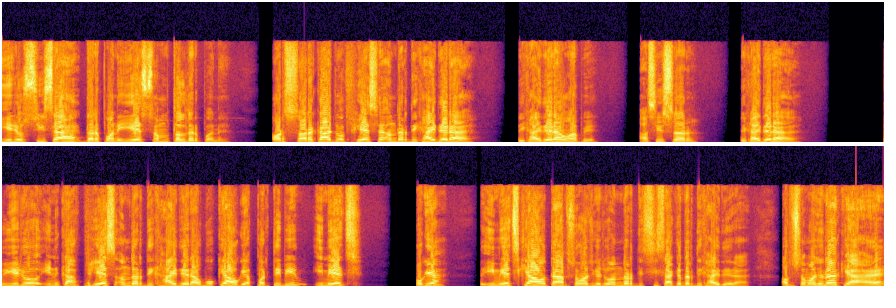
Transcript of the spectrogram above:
ये जो शीशा है, दर्पण, ये समतल दर्पण है। और सर का जो फेस है, अंदर दिखाई दे रहा है। दिखाई दे रहा है वहाँ पे? आशीष सर, दिखाई दे रहा है? तो ये जो इनका फेस अंदर दिखाई दे रहा है वो क्या हो गया? प्रतिबिंब? इमेज? हो गया? तो इमेज क्या होता है आप समझ गए जो अंदर शीशा के अंदर दिखाई दे रहा है। अब समझना क्या है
